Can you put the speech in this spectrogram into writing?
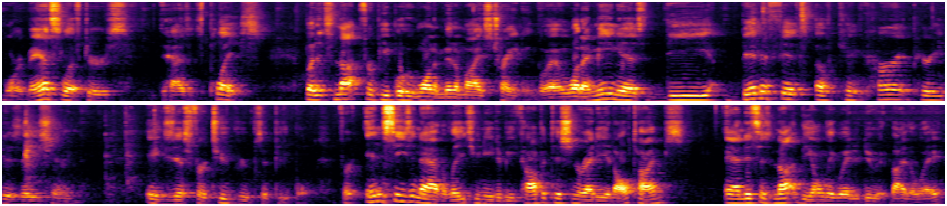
More advanced lifters, it has its place. But it's not for people who want to minimize training. And what I mean is the benefits of concurrent periodization exist for two groups of people. For in-season athletes, you need to be competition ready at all times. And this is not the only way to do it, by the way.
